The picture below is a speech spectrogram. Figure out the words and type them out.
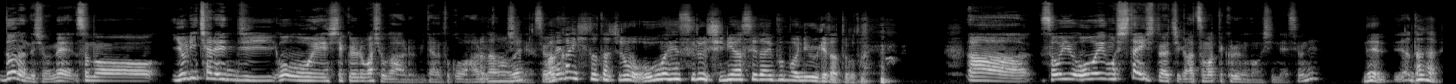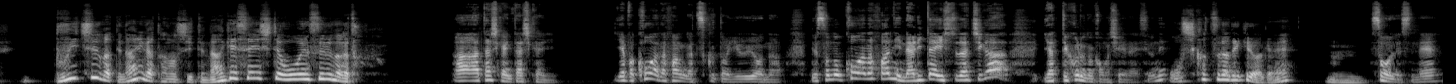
どうなんでしょうね。その、よりチャレンジを応援してくれる場所があるみたいなところはあるかもしれないですよね。若い人たちを応援するシニア世代部門に受けたってことね。ああ、そういう応援をしたい人たちが集まってくるのかもしれないですよね。ね、いや、だから、VTuber って何が楽しいって投げ銭して応援するのが、ああ、確かに確かに。やっぱコアなファンがつくというような。で、そのコアなファンになりたい人たちがやってくるのかもしれないですよね。推し活ができるわけね。うん。そうですね。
